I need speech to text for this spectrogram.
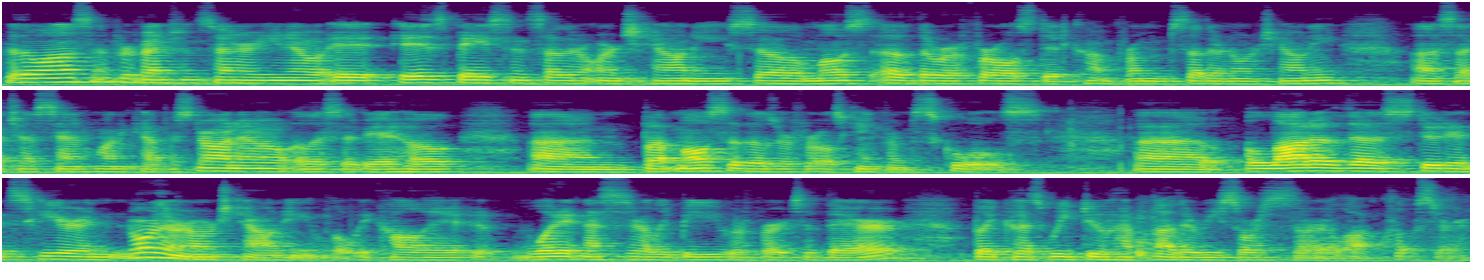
For the Wellness and Prevention Center, you know, it is based in Southern Orange County, so most of the referrals did come from Southern Orange County, uh, such as San Juan Capistrano, Aliso Viejo, um, but most of those referrals came from schools. Uh, a lot of the students here in Northern Orange County, what we call it, wouldn't necessarily be referred to there because we do have other resources that are a lot closer.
